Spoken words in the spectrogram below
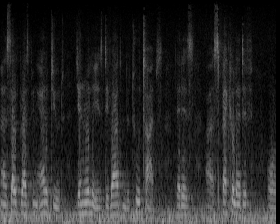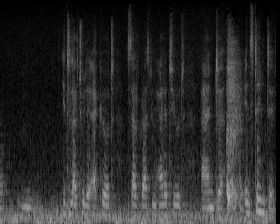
uh, self-grasping attitude generally is divided into two types. That is uh, speculative or mm, intellectually acquired self-grasping attitude and uh, instinctive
